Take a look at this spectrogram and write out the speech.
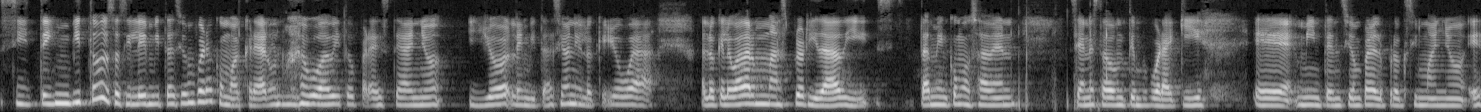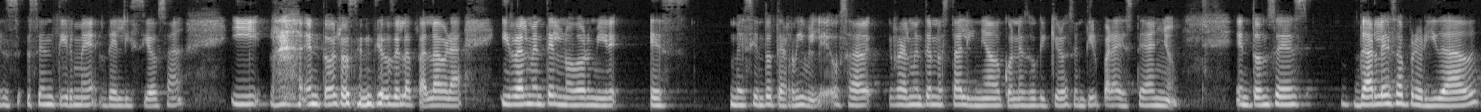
si te invito, o sea, si la invitación fuera como a crear un nuevo hábito para este año, yo la invitación y lo que yo voy a, a lo que le voy a dar más prioridad y también como saben, si han estado un tiempo por aquí, eh, mi intención para el próximo año es sentirme deliciosa y en todos los sentidos de la palabra y realmente el no dormir es me siento terrible, o sea, realmente no está alineado con eso que quiero sentir para este año. Entonces, darle esa prioridad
